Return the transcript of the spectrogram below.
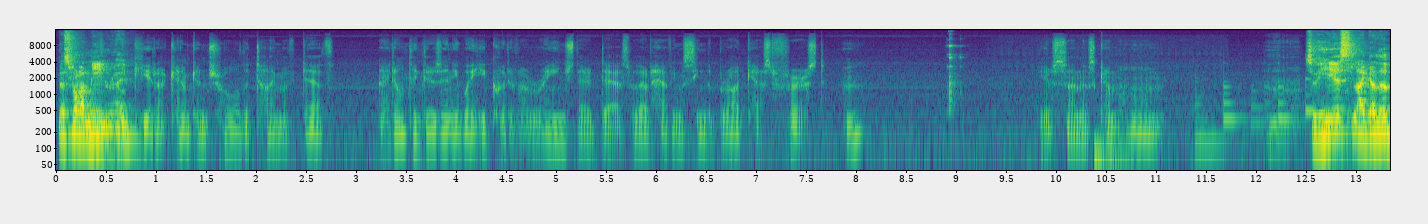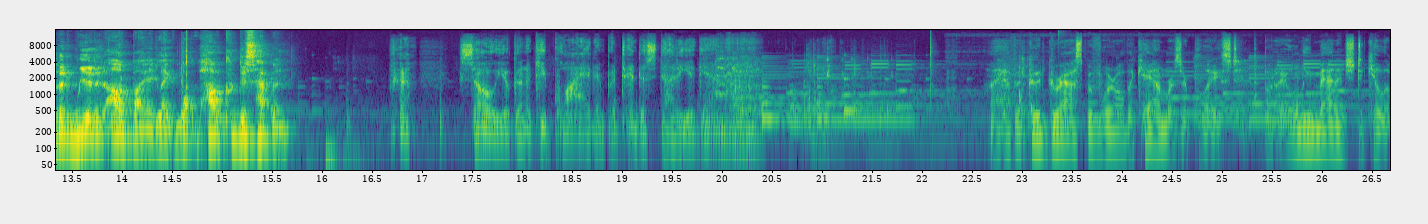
That's what I mean, right? Kira can control the time of death. I don't think there's any way he could have arranged their deaths without having seen the broadcast first, huh? Your son has come home. So he is like a little bit weirded out by it. Like, what, how could this happen? So you're gonna keep quiet and pretend to study again, huh? I have a good grasp of where all the cameras are placed, but I only managed to kill a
